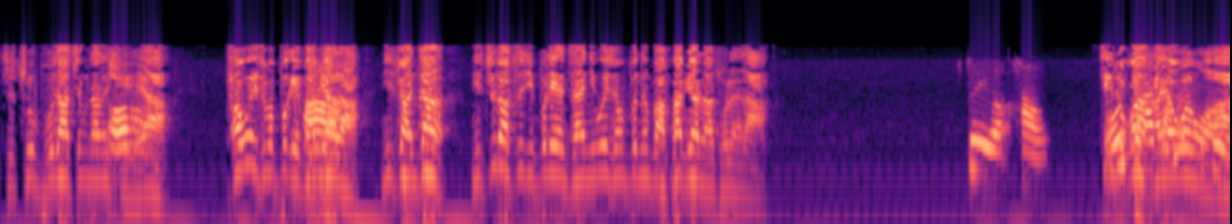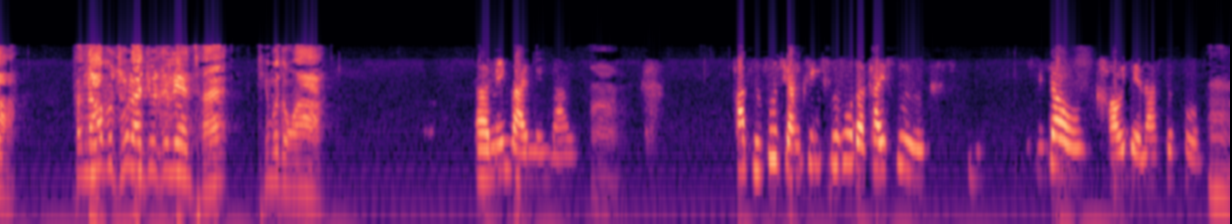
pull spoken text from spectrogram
是出菩萨身上的血呀、他为什么不给发票啦？你转账，你知道自己不练财，你为什么不能把发票拿出来啦？对哦，好。这种话还要问我啊？他拿不出来就是练财，听不懂啊？呃，明白明白。嗯。他只是想听师傅的开示，比较好一点啊，师傅。嗯，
